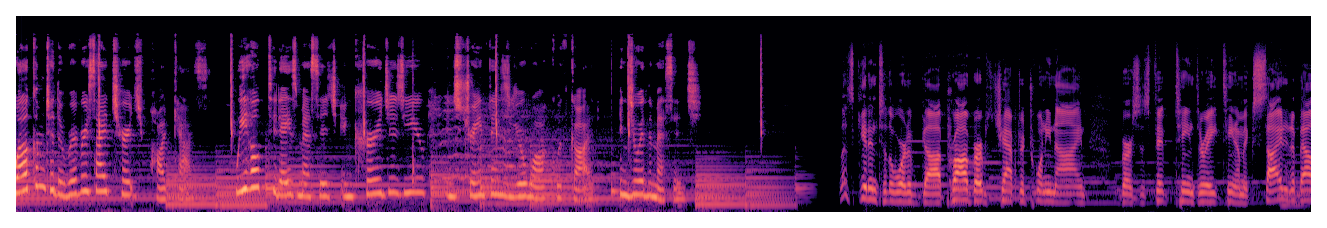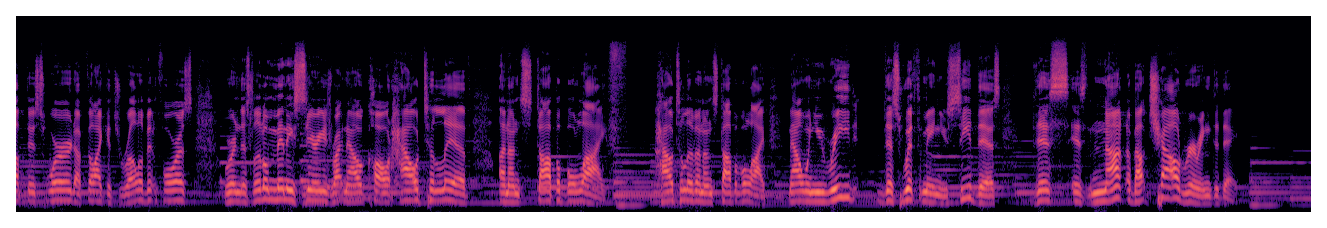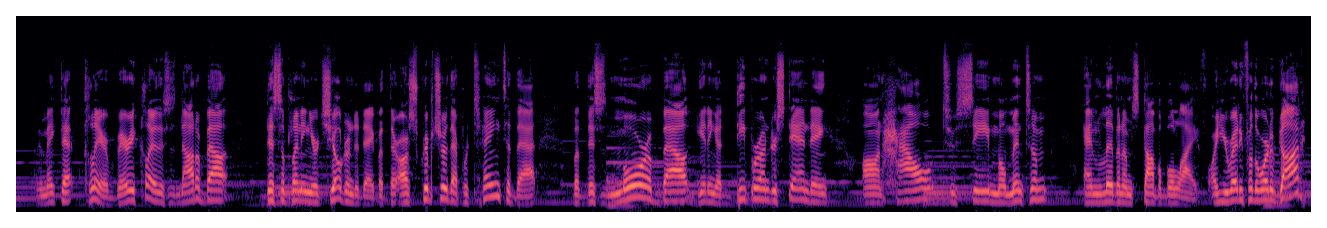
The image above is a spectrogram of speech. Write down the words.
Welcome to the Riverside Church podcast. We hope today's message encourages you and strengthens your walk with God. Enjoy the message. Let's get into the Word of God. Proverbs chapter 29, verses 15 through 18. I'm excited about this word. I feel like it's relevant for us. We're in this little mini series right now called How to Live an Unstoppable Life. How to Live an Unstoppable Life. Now, when you read this with me and you see this, this is not about child rearing today. Let me make that clear, very clear. This is not about disciplining your children today, but there are scripture that pertain to that. But this is more about getting a deeper understanding on how to see momentum and live an unstoppable life. Are you ready for the Word of God?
